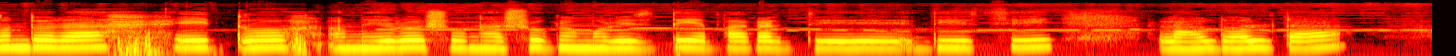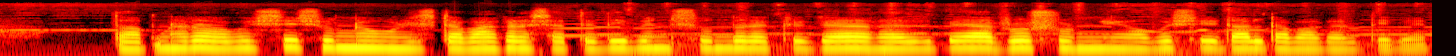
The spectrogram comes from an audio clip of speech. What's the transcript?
বন্ধুরা, এই তো আমি রসুন আর শুকনো মরিচ দিয়ে দিয়ে দিয়েছি লাল ডালটা। তো আপনারা অবশ্যই শুকনো মরিচটা বাগারের সাথে দিবেন, সুন্দর একটা গ্রান আসবে আর রসুন নিয়ে অবশ্যই ডালটা বাগার দিবেন।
